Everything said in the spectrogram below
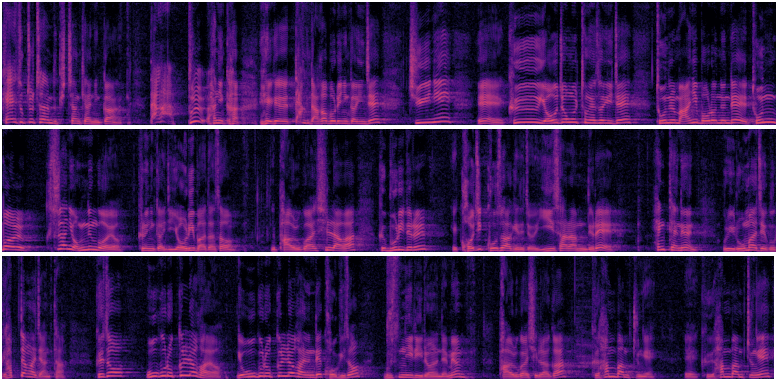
계속 쫓아내도 귀찮게 하니까 나가 불 하니까 이게 딱 나가 버리니까 이제 주인이 예, 그 여종을 통해서 이제 돈을 많이 벌었는데 돈 벌 수단이 없는 거예요. 그러니까 이제 열이 받아서 바울과 신라와 그 무리들을 거짓 고소하게 되죠. 이 사람들의 행태는 우리 로마 제국에 합당하지 않다. 그래서 옥으로 끌려가요. 옥으로 끌려가는데 거기서 무슨 일이 일어나냐면 바울과 신라가 그 한밤중에 예, 그 한밤중에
